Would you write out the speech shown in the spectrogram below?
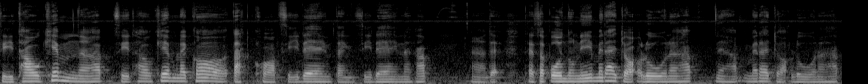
สีเทาเข้มนะครับ สีเทาเข้มแล้วก็ตัดขอบสีแดงแต่งสีแดงนะครับ แต่แต่สปูลตรงนี้ไม่ได้เจาะรูนะครับเนี่ยครับไม่ได้เจาะรูนะครับ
